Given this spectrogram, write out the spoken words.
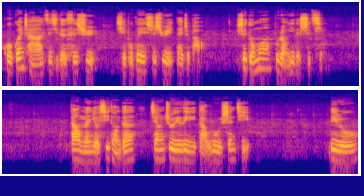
或观察自己的思绪，且不被思绪带着跑，是多么不容易的事情。当我们有系统的将注意力导入身体，例如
